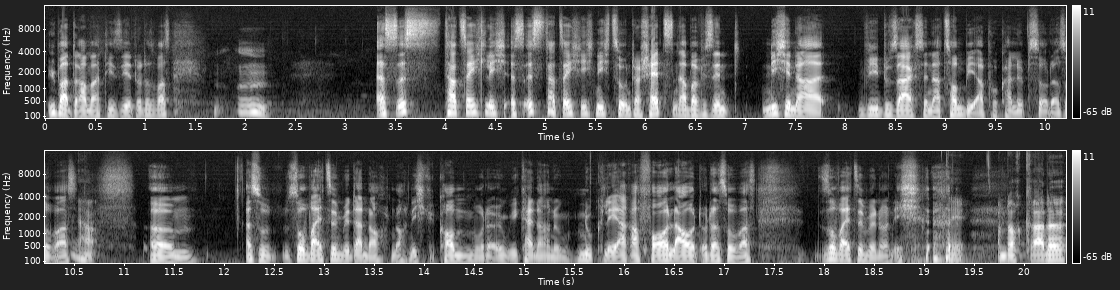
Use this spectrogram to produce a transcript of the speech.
überdramatisiert oder sowas. Mm, es ist tatsächlich, es ist tatsächlich nicht zu unterschätzen, aber wir sind nicht in einer, wie du sagst, in einer Zombie-Apokalypse oder sowas. Ja. Ähm, also so weit sind wir dann noch, noch nicht gekommen oder irgendwie, keine Ahnung, nuklearer Fallout oder sowas. So weit sind wir noch nicht. Nee. Und auch gerade,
